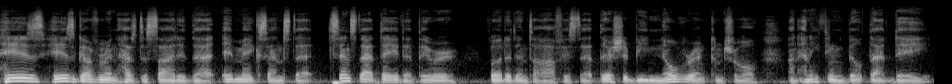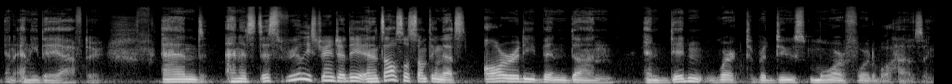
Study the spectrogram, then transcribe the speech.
his his government has decided that it makes sense that since that day that they were voted into office that there should be no rent control on anything built that day and any day after and and it's this really strange idea and it's also something that's already been done and didn't work to produce more affordable housing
